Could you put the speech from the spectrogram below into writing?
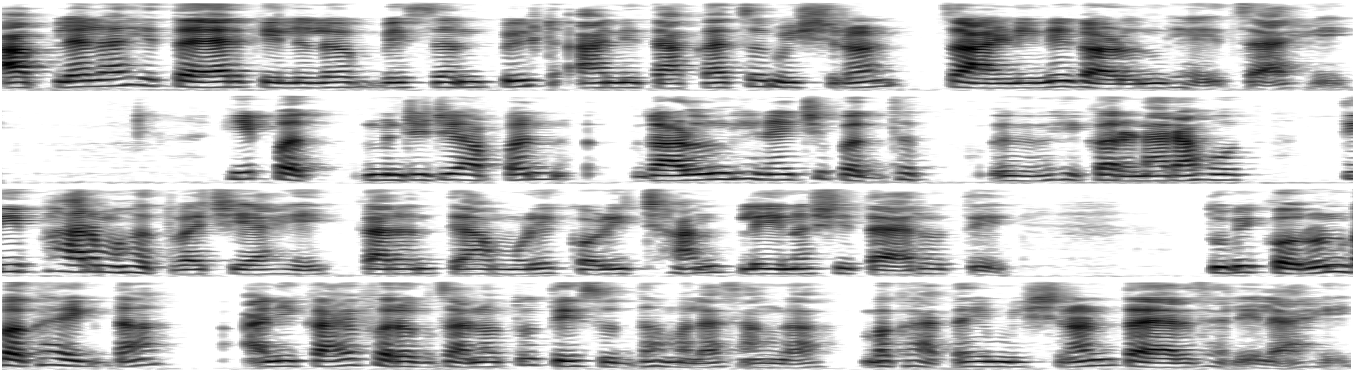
आपल्याला हे तयार केलेलं बेसनपीठ आणि ताकाचं मिश्रण चाळणीने गाळून घ्यायचं आहे. ही पद म्हणजे जी आपण गाळून घेण्याची पद्धत हे करणार आहोत ती फार महत्त्वाची आहे कारण त्यामुळे कळी छान प्लेन अशी तयार होते. तुम्ही करून बघा एकदा. आणि काय फरक जाणवतो ते सुद्धा मला सांगा. बघा आता हे मिश्रण तयार झालेलं आहे.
